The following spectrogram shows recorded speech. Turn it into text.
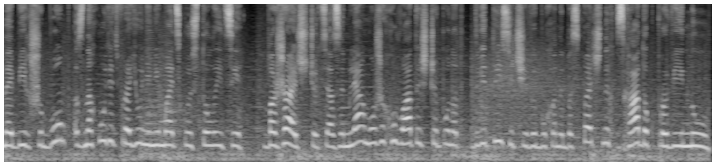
Найбільше бомб знаходять в районі німецької столиці. Вважають, що ця земля може ховати ще понад дві тисячі вибухонебезпечних згадок про війну.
